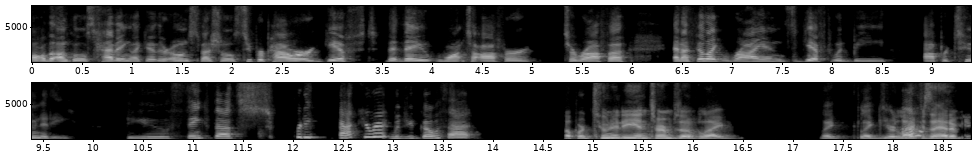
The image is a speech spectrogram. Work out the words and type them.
all the uncles having like a, their own special superpower or gift that they want to offer to rafa and i feel like ryan's gift would be opportunity do you think that's pretty accurate. Would you go with that? Opportunity in terms of like, like, like your life is ahead of you.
